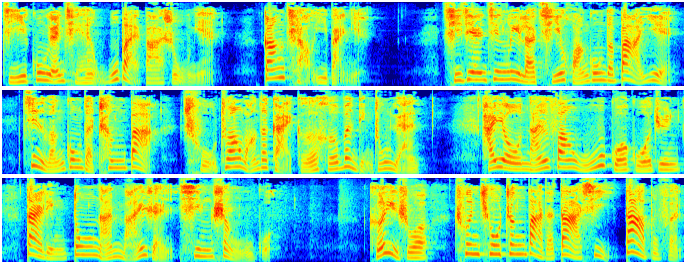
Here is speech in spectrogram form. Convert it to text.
即公元前五百八十五年，刚巧一百年。期间经历了齐桓公的霸业、晋文公的称霸、楚庄王的改革和问鼎中原，还有南方吴国国君带领东南蛮人兴盛吴国。可以说，春秋争霸的大戏大部分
